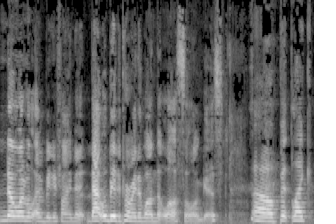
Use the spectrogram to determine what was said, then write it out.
no one will ever be able to find it. That will be the, probably the one that lasts the longest. Oh, but like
